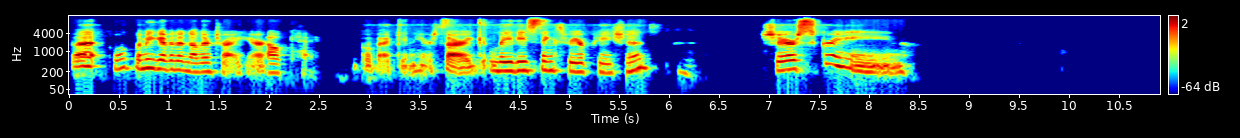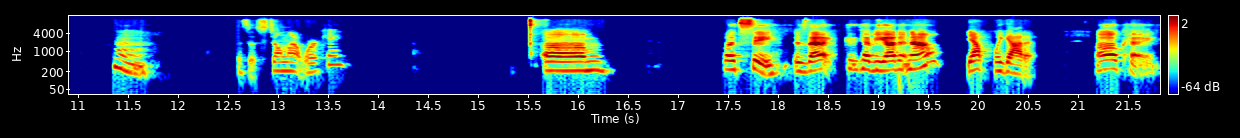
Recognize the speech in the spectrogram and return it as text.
But well, let me give it another try here. Okay. Go back in here. Sorry, ladies. Thanks for your patience. Share screen. Hmm. Is it still not working? Um, let's see. Is that, have you got it now? Yep, we got it. Okay.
